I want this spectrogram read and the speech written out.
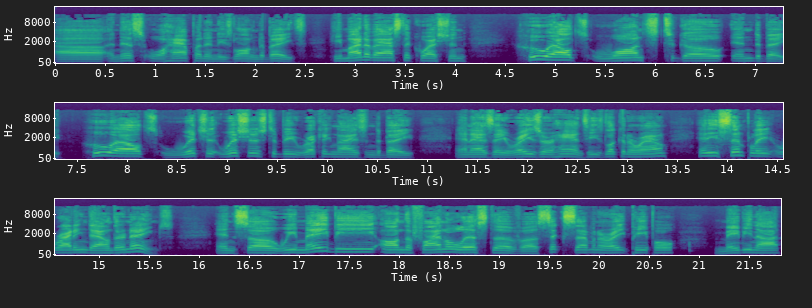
uh, and this will happen in these long debates. He might have asked the question, who else wants to go in debate? Who else which, wishes to be recognized in debate? And as they raise their hands, he's looking around. and he's simply writing down their names. And so we may be on the final list of uh, six, seven, or eight people, maybe not.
